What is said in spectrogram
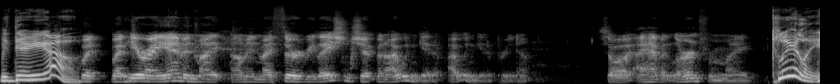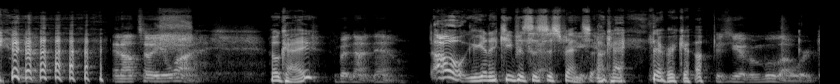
But there you go. but but here I am in my I'm in my third relationship, and I wouldn't get a I wouldn't get a prenup. So I, I haven't learned from my, Clearly. and I'll tell you why, okay. but not now, Oh, you're going to keep us in suspense. yeah. Okay. There we go. because you have a moolah word.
